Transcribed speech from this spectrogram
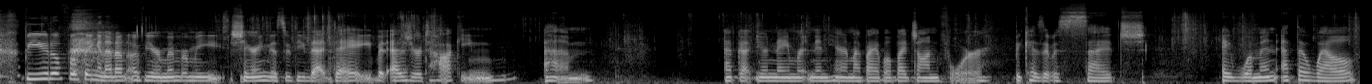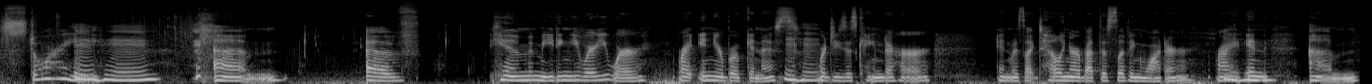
beautiful thing. And I don't know if you remember me sharing this with you that day, but as you're talking, um, I've got your name written in here in my Bible by John 4 because it was such a woman at the well story um, of him meeting you where you were, right in your brokenness, where Jesus came to her and was like telling her about this living water, right? And um,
